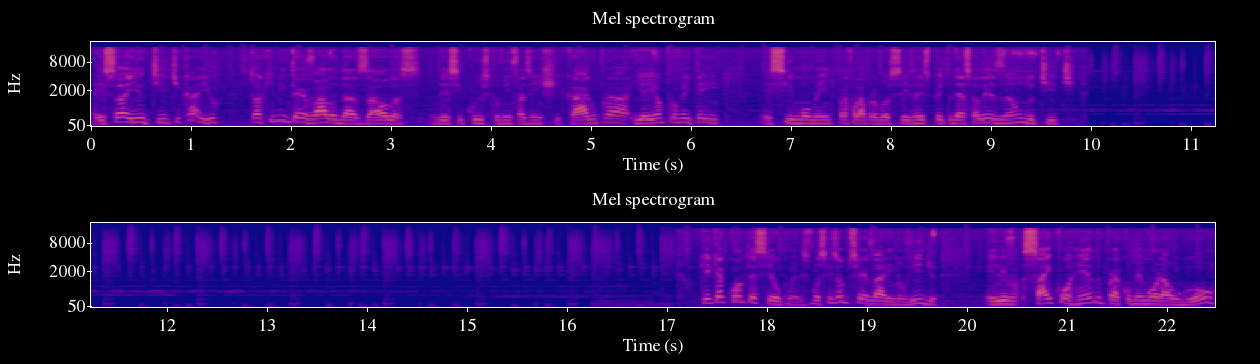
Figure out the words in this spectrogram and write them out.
É isso aí, o Tite caiu. Estou aqui no intervalo das aulas desse curso que eu vim fazer em Chicago pra, e aí eu aproveitei esse momento para falar para vocês a respeito dessa lesão do Tite. Que, que aconteceu com ele? Se vocês observarem no vídeo, ele sai correndo para comemorar o gol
